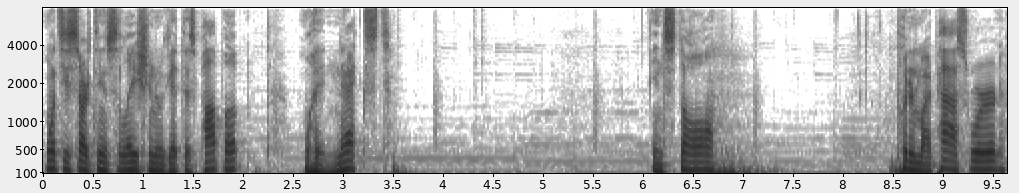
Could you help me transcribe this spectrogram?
Once you start the installation, you'll get this pop-up. We'll hit next, install, put in my password.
